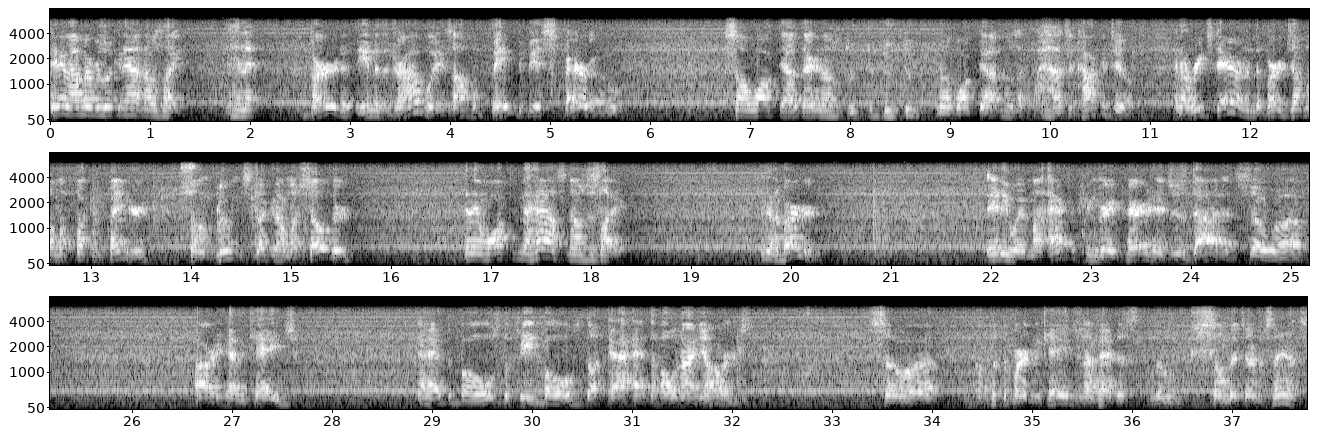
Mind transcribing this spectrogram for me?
Anyway, I remember looking out and I was like, man, that bird at the end of the driveway is awful big to be a sparrow. So I walked out there and I was doop, doop, doop, and I walked out and I was like, wow, that's a cockatiel. And I reached down and the bird jumped on my fucking finger, so I blew it and stuck it on my shoulder, and then walked in the house and I was just like, I got a bird. Anyway, my African gray parrot had just died, so uh, I already had the cage. I had the bowls, the feed bowls, the, I had the whole nine yards. So uh, I put the bird in the cage and I've had this little son bitch ever since.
